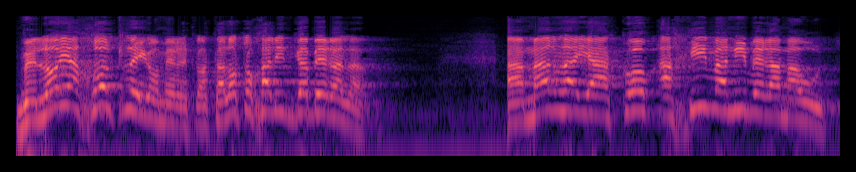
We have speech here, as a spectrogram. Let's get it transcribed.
ולא יכולת לי, אומרת לו, אתה לא תוכל להתגבר עליו. אמר לה יעקב, אחי ואני ברמאות.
